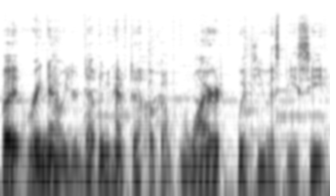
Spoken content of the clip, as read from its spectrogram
but right now you're definitely gonna have to hook up wired with USB-C.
